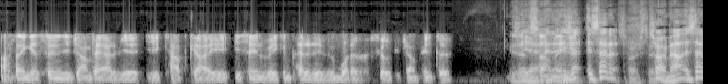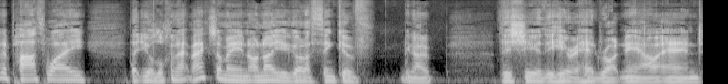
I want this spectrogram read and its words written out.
I think as soon as you jump out of your, your cup car, you, you seem to be competitive in whatever field you jump into. Is that yeah. something? Is that, is that a, sorry, sorry, Mal, is that a pathway that you're looking at, Max? I mean, I know you've got to think of, you know, this year, the year ahead right now, and,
